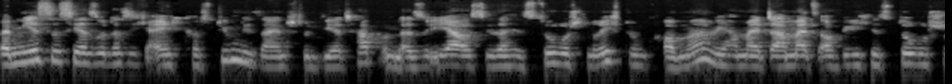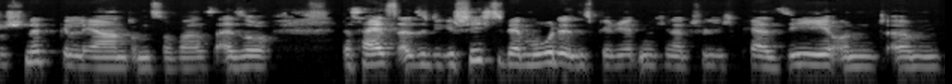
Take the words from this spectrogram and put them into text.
Bei mir ist es ja so, dass ich eigentlich Kostümdesign studiert habe und also eher aus dieser historischen Richtung komme. Wir haben halt damals auch wirklich historischen Schnitt gelernt und sowas. Also das heißt, also die Geschichte der Mode inspiriert mich natürlich per se und ähm,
